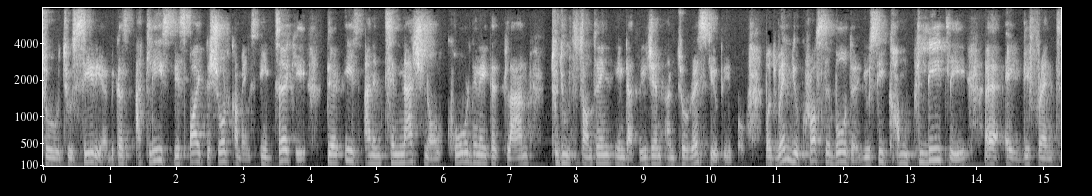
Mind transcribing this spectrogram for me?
to to Syria, because at least despite the shortcomings in Turkey, there is an international coordinated plan to do something in that region and to rescue people. But when you cross the border, you see completely uh, a different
